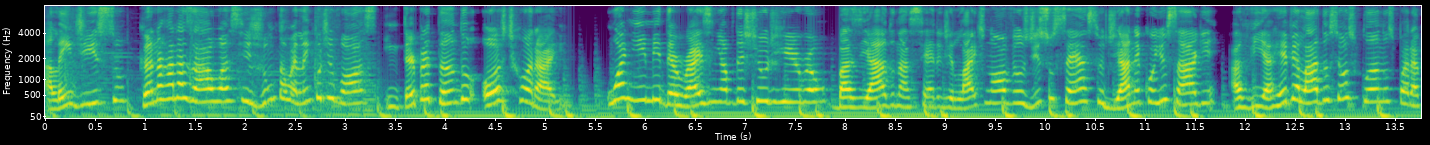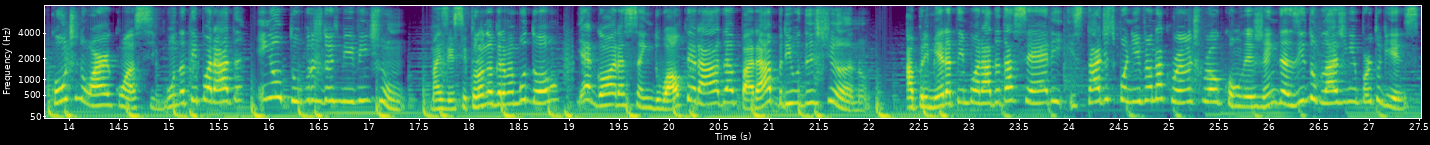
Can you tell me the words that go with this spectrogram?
Além disso, Kana Hanazawa se junta ao elenco de voz interpretando Oshi Horai. O anime The Rising of the Shield Hero, baseado na série de light novels de sucesso de Aneko Yusagi, havia revelado seus planos para continuar com a segunda temporada em outubro de 2021, mas esse cronograma mudou e agora sendo alterada para abril deste ano. A primeira temporada da série está disponível na Crunchyroll com legendas e dublagem em português,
